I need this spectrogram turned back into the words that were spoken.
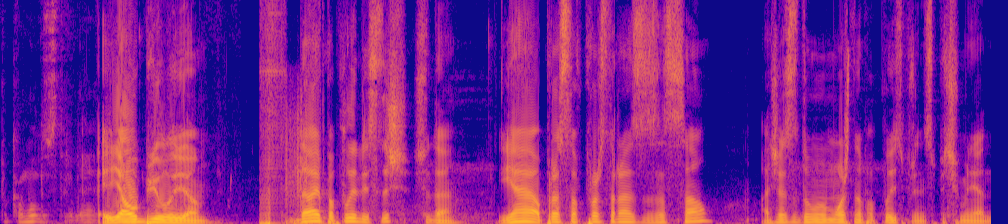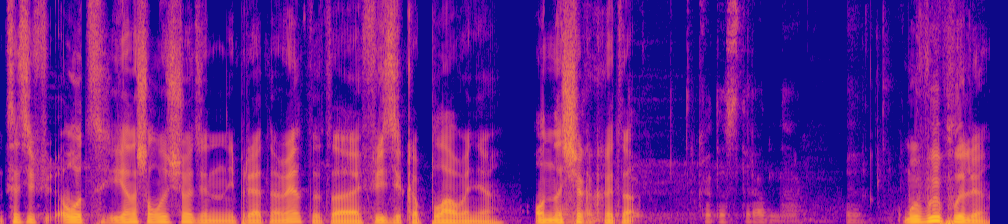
По кому ты стреляешь? Я убил ее. Давай поплыли, слышь, сюда. Я просто в прошлый раз засал, а сейчас думаю, можно поплыть, в принципе, почему нет. Кстати, фи- вот я нашел еще один неприятный момент, это физика плавания. Он вообще Ага, какая-то... Какая-то странная. Мы выплыли.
